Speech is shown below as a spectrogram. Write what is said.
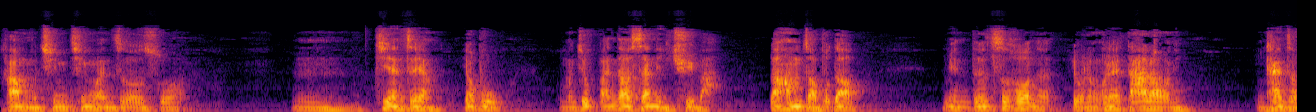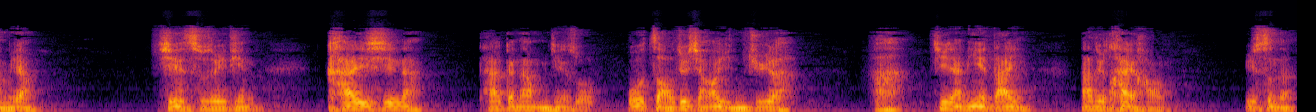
他母亲听完之后说：“嗯，既然这样，要不我们就搬到山里去吧，让他们找不到，免得之后呢有人会来打扰你。”你看怎么样？谢之推一听，开心呐。他跟他母亲说：“我早就想要隐居了，啊，既然你也答应，那就太好了。”于是呢，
